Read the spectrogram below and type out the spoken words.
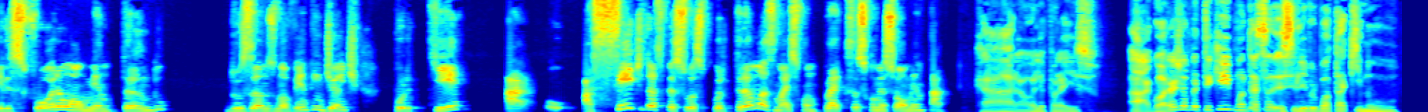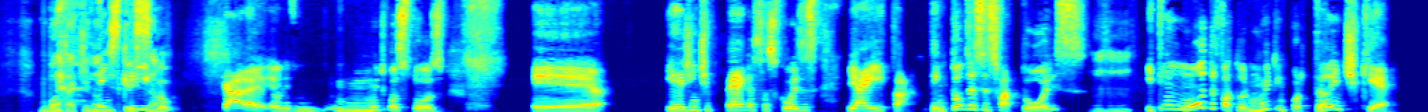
eles foram aumentando dos anos 90 em diante, porque a, a sede das pessoas por tramas mais complexas começou a aumentar. Cara, olha para isso. Ah, agora já vai ter que mandar essa, esse livro botar aqui no. Vou botar aqui na é descrição. Incrível. Cara, é um livro muito gostoso. É, e aí a gente pega essas coisas, e aí tá. Tem todos esses fatores, uhum. e tem um outro fator muito importante que é:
